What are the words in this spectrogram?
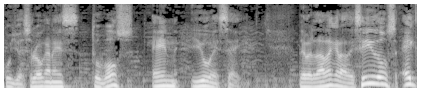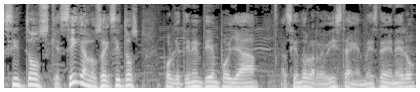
cuyo eslogan es Tu voz en USA. De verdad agradecidos, éxitos, que sigan los éxitos, porque tienen tiempo ya haciendo la revista en el mes de enero.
